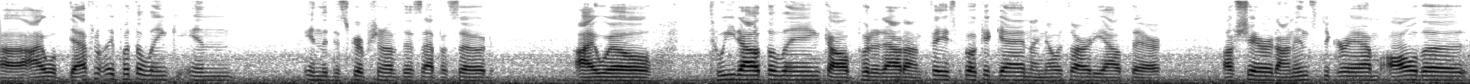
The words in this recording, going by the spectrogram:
uh, I will definitely put the link in in the description of this episode. I will tweet out the link. I'll put it out on Facebook again. I know it's already out there. I'll share it on Instagram. All the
